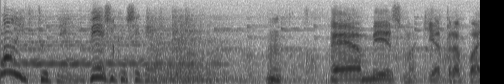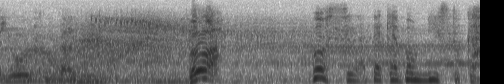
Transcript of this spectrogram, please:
Muito bem, vejo que cheguei aqui. É a mesma que atrapalhou Kundalini. Ah! Você até que é bom nisto, cara.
